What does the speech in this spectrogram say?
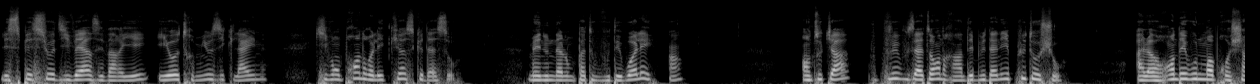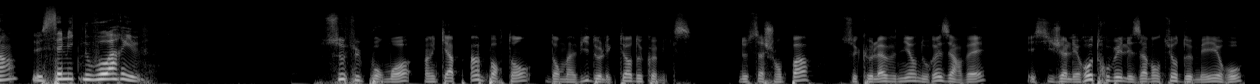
les spéciaux divers et variés et autres Music Line, qui vont prendre les kiosques d'assaut. Mais nous n'allons pas tout vous dévoiler, hein En tout cas, vous pouvez vous attendre à un début d'année plutôt chaud. Alors rendez-vous le mois prochain, le Sémic nouveau arrive. Ce fut pour moi un cap important dans ma vie de lecteur de comics. Ne sachant pas ce que l'avenir nous réservait, et si j'allais retrouver les aventures de mes héros,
